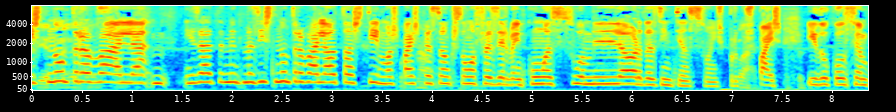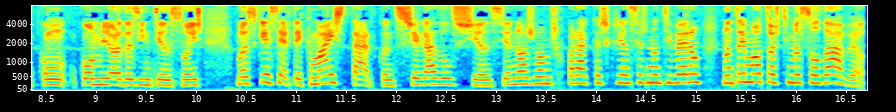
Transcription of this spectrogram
Isto não trabalha, exatamente, mas isto não trabalha a autoestima. Os pais pensam que estão a fazer bem com a sua melhor das intenções, porque claro. os pais educam sempre com, com a melhor das intenções, mas o que é certo é que mais tarde, quando se chega à adolescência, nós vamos reparar que as crianças não tiveram, não têm uma autoestima saudável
